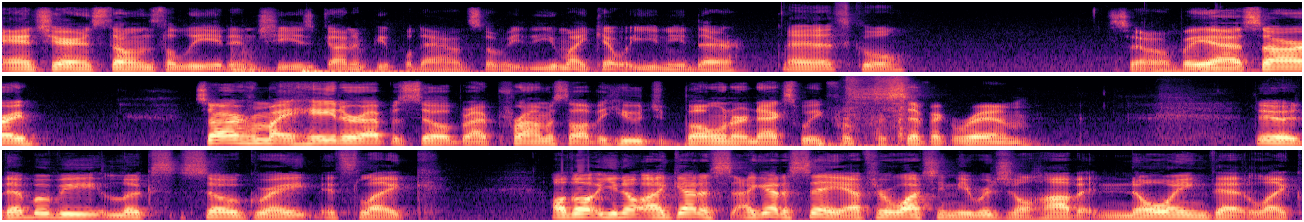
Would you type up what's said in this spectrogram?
And Sharon Stone's the lead, and she's gunning people down, so you might get what you need there. hey, that's cool. So, but yeah, sorry, sorry for my hater episode, but I promise I'll have a huge boner next week for Pacific Rim. Dude, that movie looks so great. It's like, although you know, I gotta, I gotta say, after watching the original Hobbit, knowing that like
